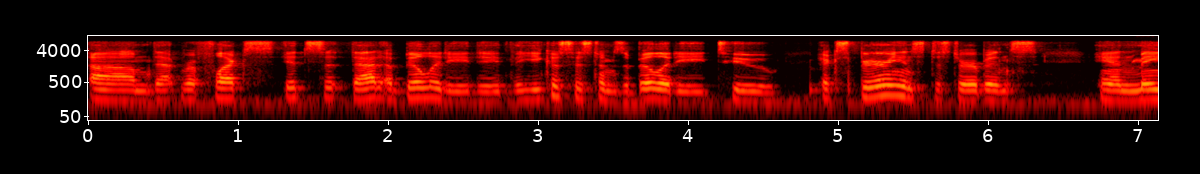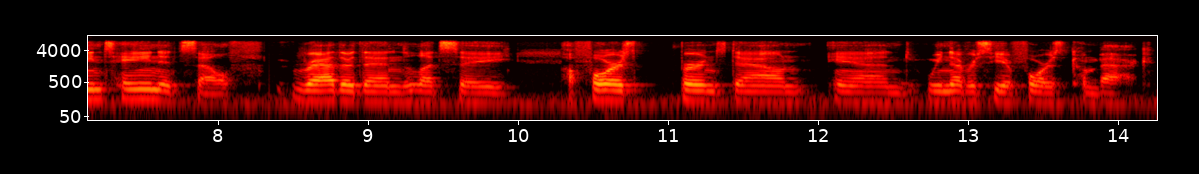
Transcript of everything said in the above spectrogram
um, that reflects its that ability, the, the ecosystem's ability to experience disturbance and maintain itself, rather than let's say a forest burns down and we never see a forest come back.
